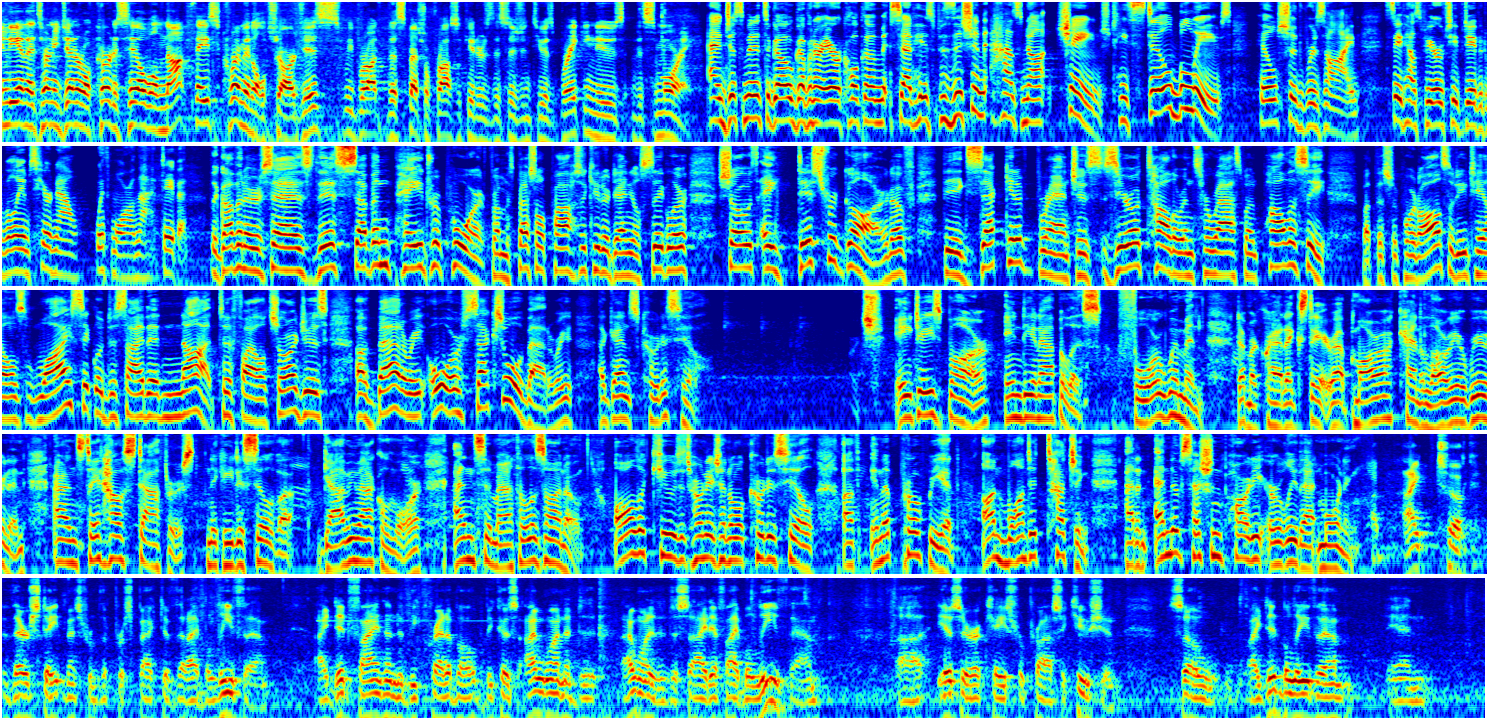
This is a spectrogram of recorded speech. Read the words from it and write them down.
Indiana Attorney General Curtis Hill will not face criminal charges. We brought the special prosecutor's decision to you as breaking news this morning. And just minutes ago, Governor Eric Holcomb said his position has not changed. He still believes Hill should resign. State House Bureau Chief David Williams here now with more on that. David. The governor says this seven page report from Special Prosecutor Daniel Sigler shows a disregard of the executive branch's zero tolerance harassment policy. But this report also details why Sigler decided not to file charges of battery or sexual battery against Curtis Hill. AJ's Bar, Indianapolis. Four women, Democratic State Rep Mara Candelaria Reardon, and State House staffers Nikki De Silva, Gabby McLemore, and Samantha Lozano, all accused Attorney General Curtis Hill of inappropriate, unwanted touching at an end of session party early that morning. I took their statements from the perspective that I believe them. I did find them to be credible because I wanted to I wanted to decide if I believe them uh, is there a case for prosecution? So I did believe them, and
